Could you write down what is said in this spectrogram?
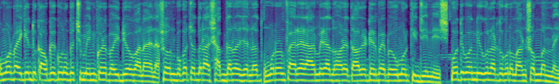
ওমর ভাই কিন্তু কাউকে কোনো কিছু মিন করে ভিডিও বানায় না। শোন বোকাচোদরা সাবধান হয়ে যেন। ওমর অন ফায়ারের আর্মিরা ধরে, তাহলে টের পাবে ওমর কি জিনিস। প্রতিবন্ধীগুলার তো কোনো মান সম্মান নাই।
